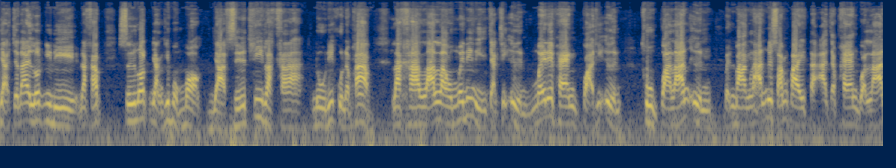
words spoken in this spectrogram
อยากจะได้รถดีๆนะครับ ซื้อรถอย่างที่ผมบอก อย่าซื้อที่ราคาดูที่คุณภาพ ราคาร้านเราไม่ได้หนีจากที่อื่น ไม่ได้แพงกว่าที่อื่น ถูกกว่าร้านอื่น เป็นบางร้านด้วยซ้ำไป แต่อาจจะแพงกว่าร้าน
